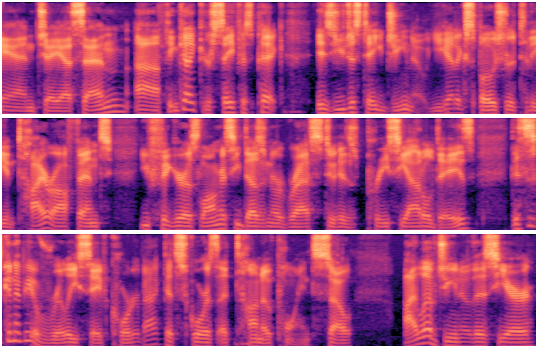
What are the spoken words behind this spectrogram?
and JSN. Uh, I think like your safest pick is you just take Geno. You get exposure to the entire offense. You figure as long as he doesn't regress to his pre Seattle days, this is going to be a really safe quarterback that scores a ton of points. So I love Geno this year.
